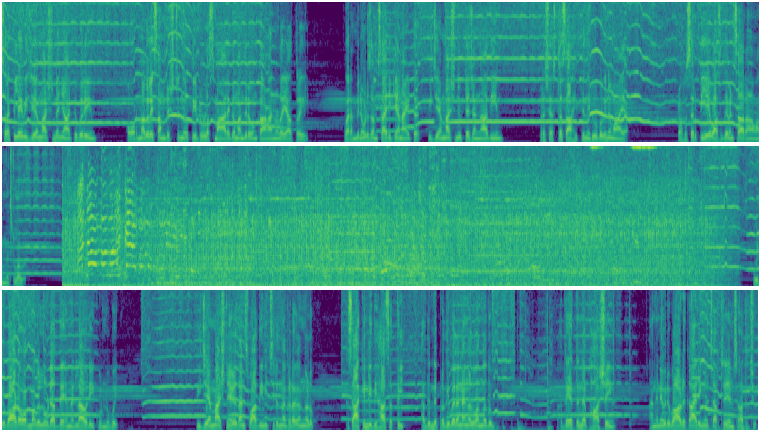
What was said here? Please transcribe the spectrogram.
തസ്രക്കിലെ വിജയമാഷിന്റെ ഞാറ്റുപുരയും ഓർമ്മകളെ സംരക്ഷിച്ചു നിർത്തിയിട്ടുള്ള സ്മാരക മന്ദിരവും കാണാനുള്ള യാത്രയിൽ വരമ്പിനോട് സംസാരിക്കാനായിട്ട് വിജയമാഷിന്റെ ഉറ്റ ചങ്ങാതിയും പ്രശസ്ത സാഹിത്യ നിരൂപകനുമായ പ്രൊഫസർ പി എ വാസുദേവൻ സാറാണ് വന്നിട്ടുള്ളത്. ഒരുപാട് ഓർമ്മകളിലൂടെ അദ്ദേഹം എല്ലാവരെയും കൊണ്ടുപോയി. വിജയമാഷിനെ എഴുതാൻ സ്വാധീനിച്ചിരുന്ന ഘടകങ്ങളും ഖസാക്കിന്റെ ഇതിഹാസത്തിൽ അതിന്റെ പ്രതിഫലനങ്ങൾ വന്നതും അദ്ദേഹത്തിന്റെ ഭാഷയും അങ്ങനെ ഒരുപാട് കാര്യങ്ങൾ ചർച്ച ചെയ്യാൻ സാധിച്ചു.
